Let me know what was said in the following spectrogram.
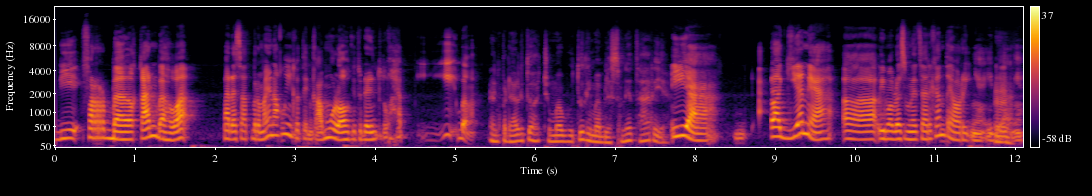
diverbalkan bahwa pada saat bermain aku ngikutin kamu loh gitu dan itu tuh happy banget. Dan padahal itu cuma butuh 15 menit sehari ya. Iya. Lagian ya, eh, 15 menit sehari kan teorinya idealnya.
